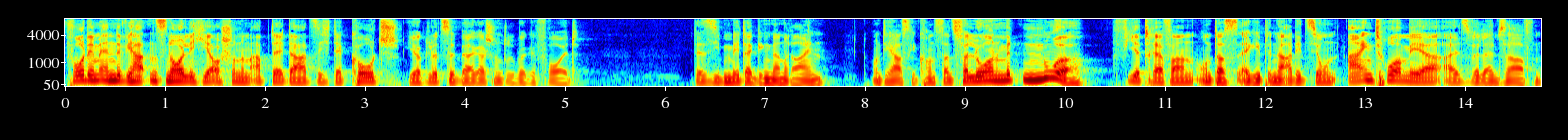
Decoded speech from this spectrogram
vor dem Ende. Wir hatten es neulich hier auch schon im Update, da hat sich der Coach Jörg Lützelberger schon drüber gefreut. Der 7 Meter ging dann rein und die HSG Konstanz verloren mit nur vier Treffern und das ergibt in der Addition ein Tor mehr als Wilhelmshaven.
